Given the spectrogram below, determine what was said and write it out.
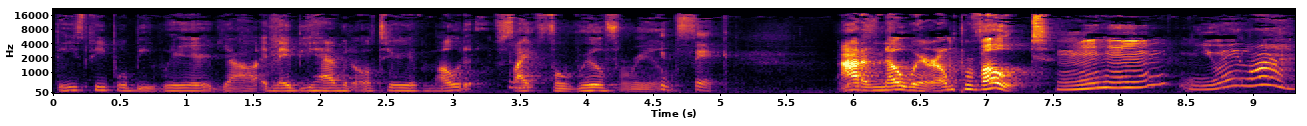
These people be weird, y'all, and they be having ulterior motives, like for real, for real, It's sick. out of nowhere, unprovoked. Mm-hmm. You ain't lying.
